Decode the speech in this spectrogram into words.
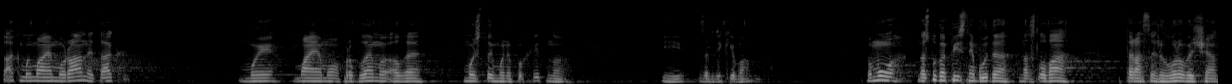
Так, ми маємо рани, так, ми маємо проблеми, але ми стоїмо непохитно і завдяки вам. Тому наступна пісня буде на слова Тараса Григоровича.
